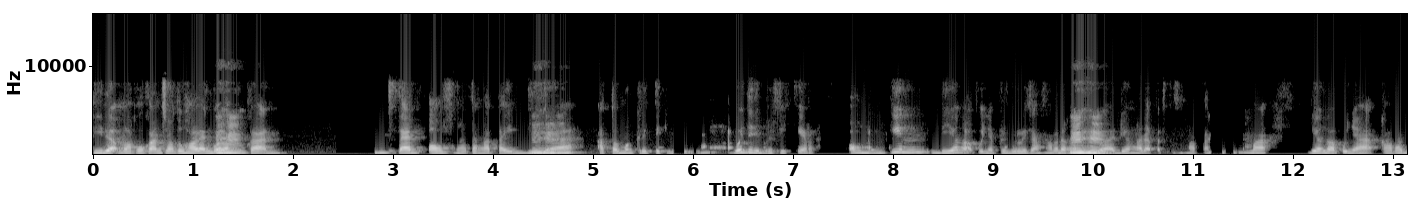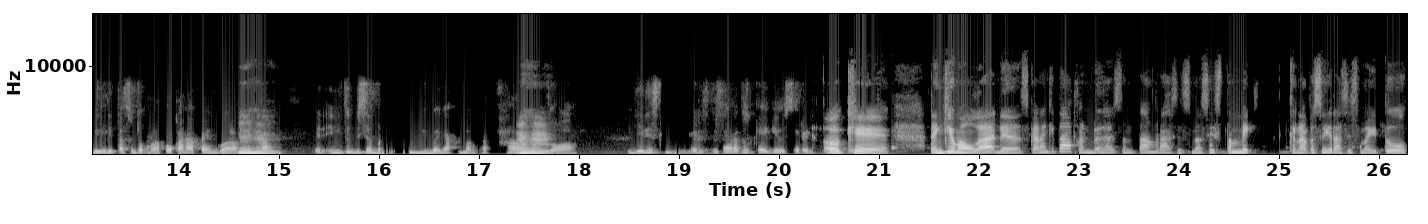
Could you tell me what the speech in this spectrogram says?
tidak melakukan suatu hal yang gue mm -hmm. lakukan, instead of ngata-ngatain dia mm -hmm. atau mengkritik dia, gue jadi berpikir, oh mungkin dia nggak punya privilege yang sama dengan mm -hmm. gue, dia nggak dapat kesempatan sama dia nggak punya kapabilitas untuk melakukan apa yang gue lakukan mm -hmm. dan ini tuh bisa lebih banyak banget hal mm -hmm. gitu loh jadi garis besar tuh kayak gitu sih Oke, okay. thank you Maula. Dan sekarang kita akan bahas tentang rasisme sistemik. Kenapa sih rasisme itu?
